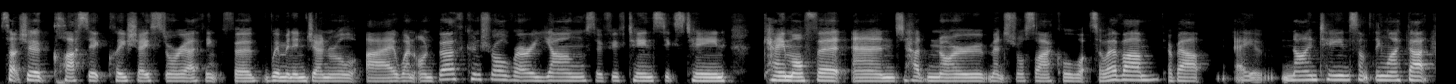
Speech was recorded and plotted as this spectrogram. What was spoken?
Such a classic cliche story, I think, for women in general. I went on birth control very young, so 15, 16, came off it and had no menstrual cycle whatsoever, about a 19, something like that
